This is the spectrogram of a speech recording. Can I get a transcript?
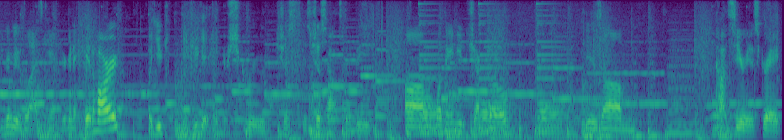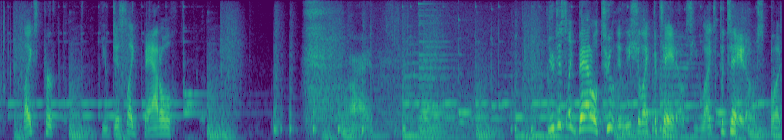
You're gonna be a glass can. You're gonna hit hard, but you if you get hit, you're screwed. It's just it's just how it's gonna be. Um, one thing I need to check though is um, not serious. Great. Likes per. You dislike battle. All right. You dislike battle too. At least you like potatoes. He likes potatoes, but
